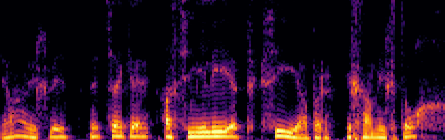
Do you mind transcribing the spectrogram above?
ja, ich will nicht sagen assimiliert gewesen, aber ich habe mich doch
